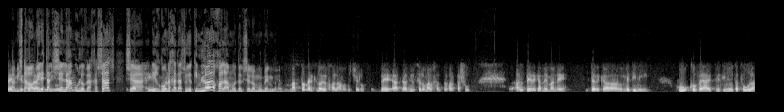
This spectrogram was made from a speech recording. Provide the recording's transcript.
המשטרה עומדת על שלה מולו, והחשש שהארגון החדש שהוא יקים לא יוכל לעמוד על שלו מול בן גביר. מה זאת אומרת לא יוכל לעמוד על שלו? אני רוצה לומר לך דבר פשוט. אז דרג הממנה, דרג המדיני, הוא קובע את מדיניות הפעולה.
